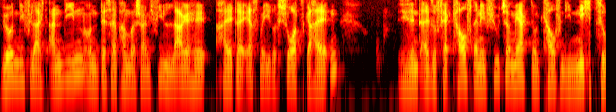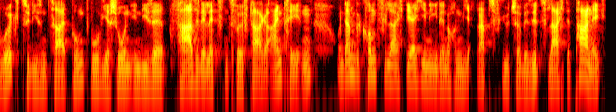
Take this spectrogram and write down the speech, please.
würden die vielleicht andienen und deshalb haben wahrscheinlich viele Lagerhalter erstmal ihre Shorts gehalten Sie sind also verkauft an den Future-Märkten und kaufen die nicht zurück zu diesem Zeitpunkt, wo wir schon in diese Phase der letzten zwölf Tage eintreten. Und dann bekommt vielleicht derjenige, der noch einen Raps-Future besitzt, leichte Panik,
